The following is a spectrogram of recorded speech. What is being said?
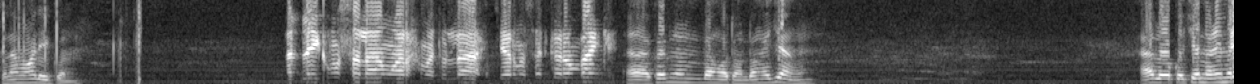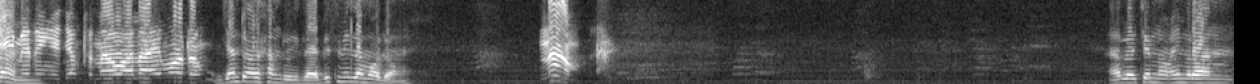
salamu aleykum. aleykum salam wa rahmatullah. Ceerno sad karon banque a koye noon ɓango toon ɗon e jaam allo ko ceerno imran? meɗen e jamtanawo ala e moɗon. Janto alhamdulillah bisimilla moɗon. Nam allo ceerno imran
